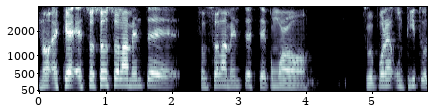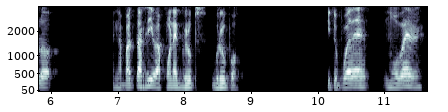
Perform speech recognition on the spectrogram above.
No, es que esos son solamente, son solamente este, como tú pones un título en la parte de arriba, pones groups, grupo. Y tú puedes mover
